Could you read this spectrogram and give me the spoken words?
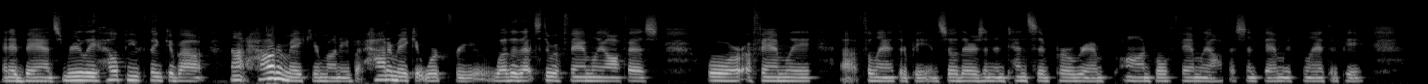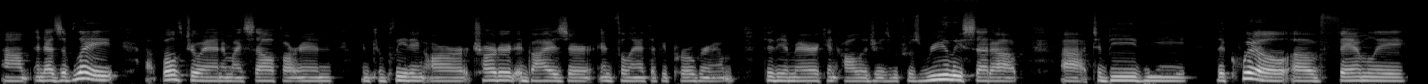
and advanced, really help you think about not how to make your money, but how to make it work for you, whether that's through a family office or a family uh, philanthropy. And so there's an intensive program on both family office and family philanthropy. Um, and as of late, uh, both Joanne and myself are in and completing our chartered advisor in philanthropy program through the American colleges, which was really set up uh, to be the the quill of family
